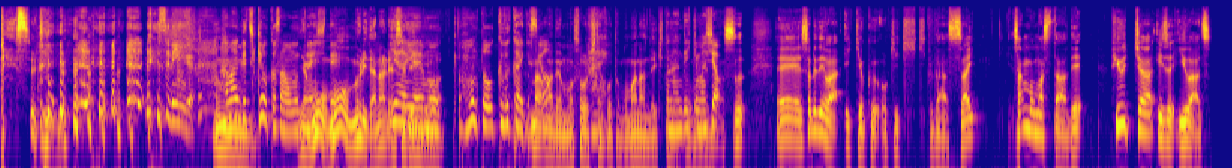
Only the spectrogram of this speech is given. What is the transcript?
レスリング レスリング、うん浜口京子さんをおいやもう迎えして。もう無理だなレスいやいや、リングはもう本当奥深いですよ。まあまあでもそうしたことも学んでいきたいと学んでい思いま。きますしょうえーそれでは一曲お聴きください。サンボマスターで Future is Yours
